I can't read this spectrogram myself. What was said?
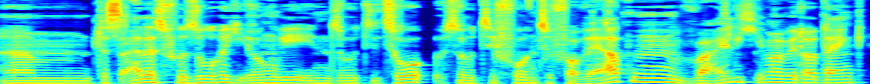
Ähm, das alles versuche ich irgendwie in Soziphon zu verwerten, weil ich immer wieder denke,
